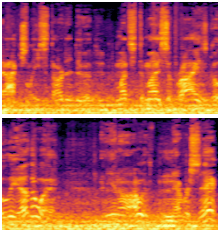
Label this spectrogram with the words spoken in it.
actually started to, much to my surprise, go the other way. You know, I was never sick.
